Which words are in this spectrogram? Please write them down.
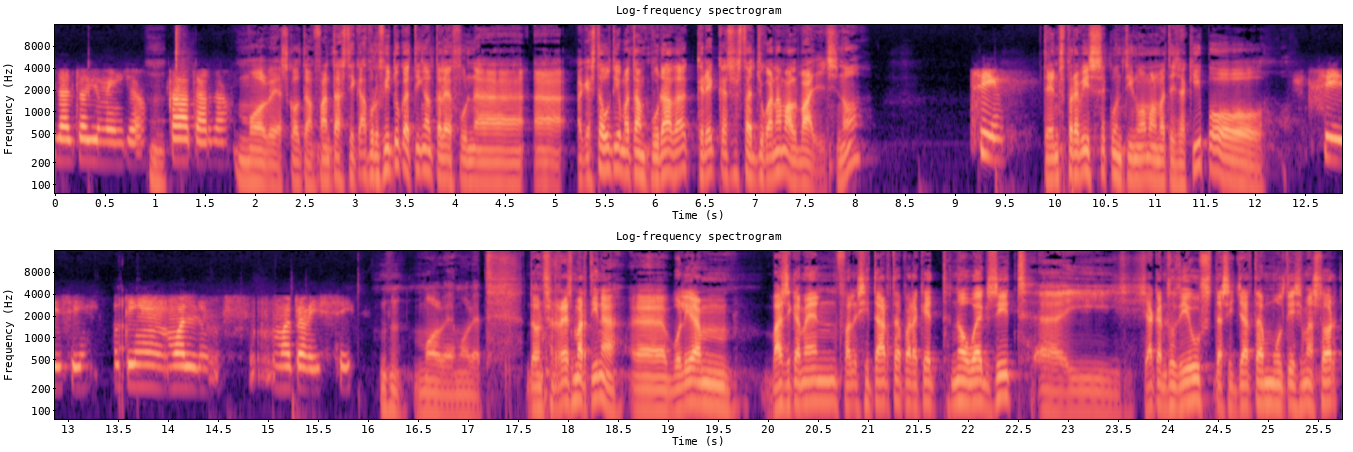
l'altre diumenge, Mm. cada tarda. Molt bé, escolta'm, fantàstic. Aprofito que tinc el telèfon. Eh, eh, aquesta última temporada crec que has estat jugant amb el Valls, no? Sí, Tens previst continuar amb el mateix equip o... sí, sí, ho tinc molt, molt previst, sí. Mhm, molt bé, molt bé. Doncs res, Martina, eh, volíem bàsicament felicitar-te per aquest nou èxit eh, i ja que ens ho dius, desitjar-te moltíssima sort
